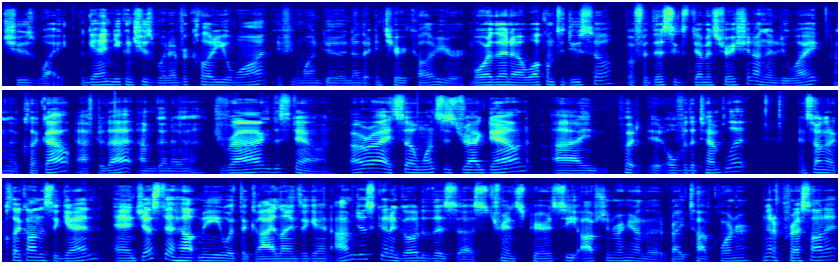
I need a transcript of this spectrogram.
to choose white. Again, you can choose whatever color you want. If you want to do another interior color, you're more than uh, welcome to do so. But for this demonstration, I'm to do white. I'm to click out. After that, I'm to drag this down. All right, so once it's dragged down, I put it over the template and so I'm going to click on this again. And just to help me with the guidelines again, I'm just going to go to this uh, transparency option right here on the right top corner. I'm going to press on it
